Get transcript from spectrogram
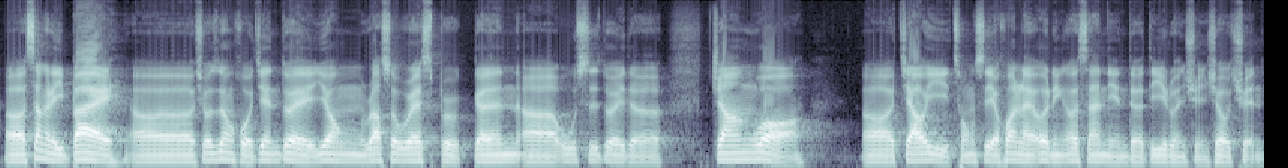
呃，上个礼拜，呃，休斯顿火箭队用 Russell Westbrook 跟呃巫师队的 John Wall 呃交易，同时也换来二零二三年的第一轮选秀权。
